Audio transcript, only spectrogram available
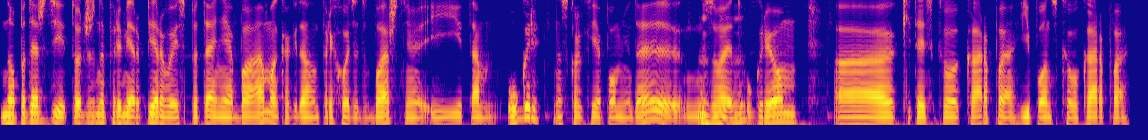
Но подожди, тот же, например, первое испытание Баама, когда он приходит в башню, и там угорь, насколько я помню, да, называет Мгм. угрем э, китайского карпа, японского карпа,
